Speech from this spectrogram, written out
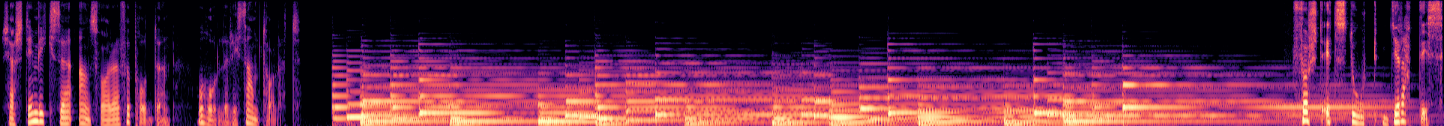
Kerstin Wixe ansvarar för podden och håller i samtalet. Först ett stort grattis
